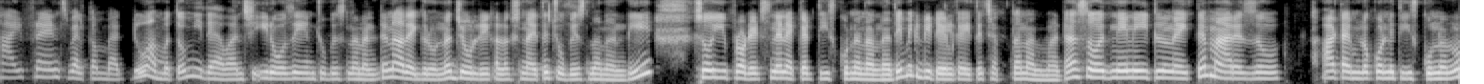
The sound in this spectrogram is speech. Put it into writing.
Hi friends welcome back to అమ్మతో మీ దేవాంశి ఈ రోజు ఏం చూపిస్తున్నానంటే నా దగ్గర ఉన్న జ్యువెలరీ కలెక్షన్ అయితే చూపిస్తున్నానండి. సో ఈ ప్రొడక్ట్స్ నేను ఎక్కడ తీసుకున్నాను అన్నది మీకు డీటెయిల్గా అయితే చెప్తాను అనమాట సో నేను వీటిని అయితే మ్యారేజ్ ఆ టైంలో కొన్ని తీసుకున్నాను.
